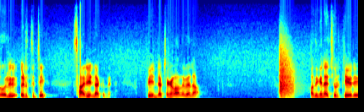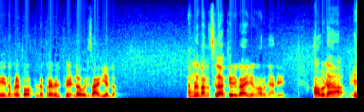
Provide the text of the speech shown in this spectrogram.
നൂൽ എടുത്തിട്ട് സാരി ഉണ്ടാക്കുന്നത്. പിന്നെ ലക്ഷങ്ങളാണ് വില. അതിങ്ങനെ ചുരുട്ടിയൊരു നമ്മുടെ തോർത്തിന്റെ അത്ര വലിപ്പമുള്ള ഒരു സാരിയല്ല. നമ്മൾ മനസ്സിലാക്കിയ ഒരു കാര്യം എന്ന് പറഞ്ഞാൽ അവിടെ ഈ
